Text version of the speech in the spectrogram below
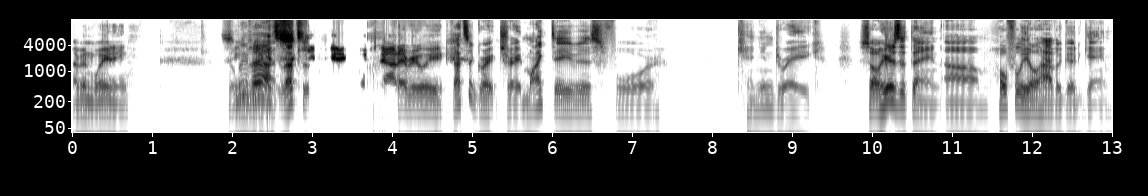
I've been waiting. He'll be Seems back. like it's That's a- out every week. That's a great trade. Mike Davis for Kenyan Drake. So here's the thing. Um, hopefully he'll have a good game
